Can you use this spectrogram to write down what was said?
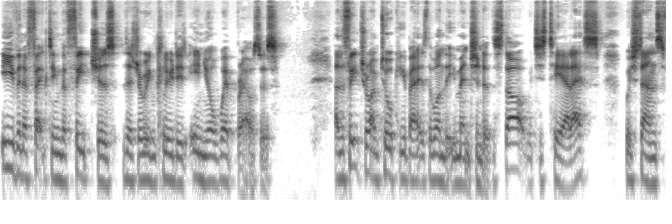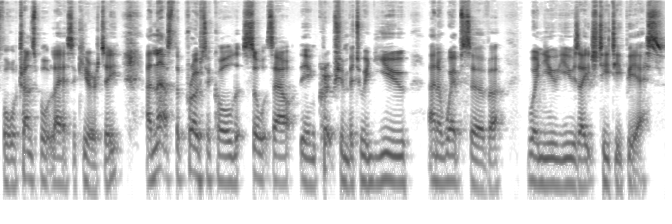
even affecting the features that are included in your web browsers. And the feature I'm talking about is the one that you mentioned at the start, which is TLS, which stands for Transport Layer Security. And that's the protocol that sorts out the encryption between you and a web server when you use HTTPS.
